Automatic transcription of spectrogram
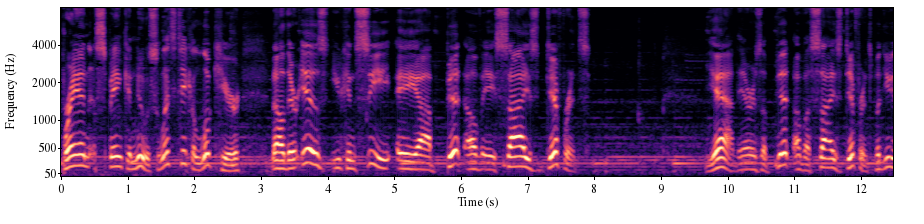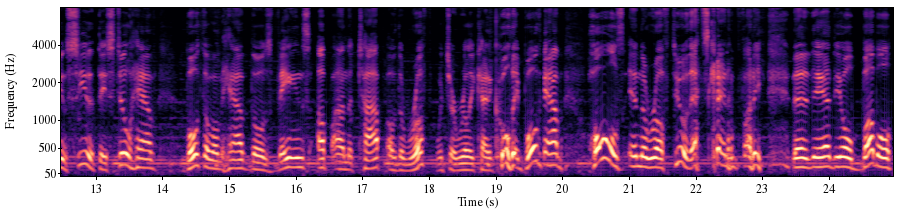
brand spanking new. So let's take a look here. Now there is, you can see a uh, bit of a size difference. Yeah, there's a bit of a size difference, but you can see that they still have, both of them have those veins up on the top of the roof, which are really kind of cool. They both have holes in the roof too. That's kind of funny. They had the old bubble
